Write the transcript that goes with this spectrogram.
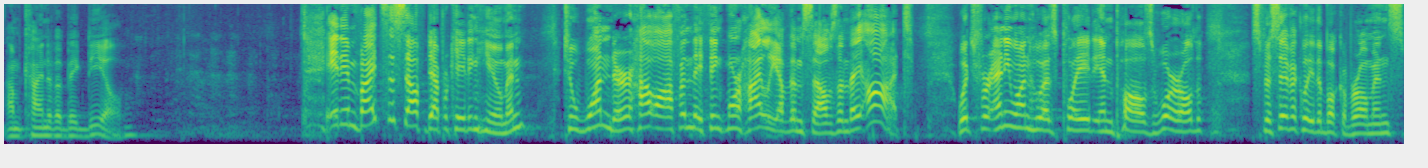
I'm kind of a big deal. It invites the self deprecating human to wonder how often they think more highly of themselves than they ought, which, for anyone who has played in Paul's world, specifically the book of Romans,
